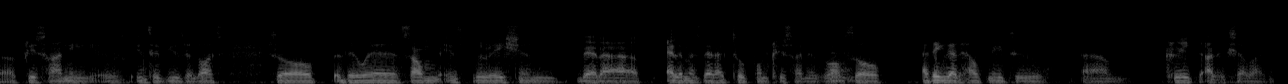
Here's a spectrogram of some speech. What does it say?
uh, Chris Hani's interviews a lot. So there were some inspirations that are elements that I took from Chris Hani as well. Mm -hmm. So I think that helped me to um, create Alex Shabane.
